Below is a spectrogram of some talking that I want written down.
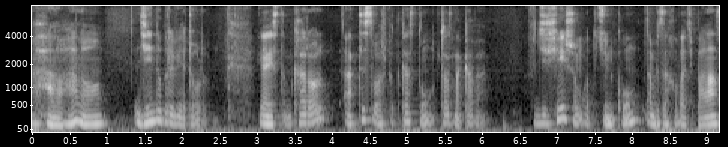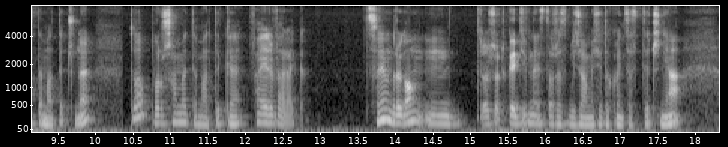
Halo, halo. Dzień dobry wieczór. Ja jestem Karol, a ty słuchasz podcastu Czas na kawę. W dzisiejszym odcinku, aby zachować balans tematyczny, to poruszamy tematykę fajerwerek. Swoją drogą, mm, troszeczkę dziwne jest to, że zbliżamy się do końca stycznia,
